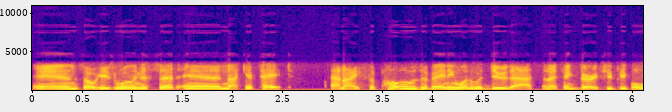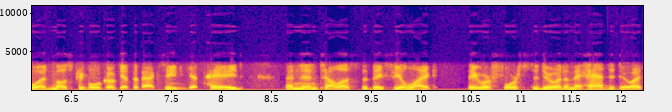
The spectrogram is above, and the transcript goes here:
And so he's willing to sit and not get paid. And I suppose if anyone would do that, and I think very few people would, most people will go get the vaccine and get paid and then tell us that they feel like they were forced to do it and they had to do it,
